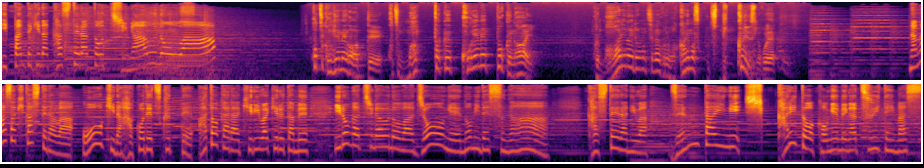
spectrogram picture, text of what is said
一般的なカステラと違うのはこっち焦げ目があってこっち全く焦げ目っぽくない。これ周りの色の違いこれ分かります？これちょっとびっくりですねこれ。長崎カステラは大きな箱で作って後から切り分けるため色が違うのは上下のみですがカステーラには全体にしっかりと焦げ目がついています。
